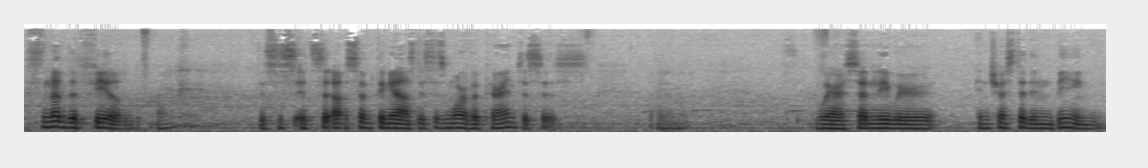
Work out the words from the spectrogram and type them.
It's not the field right? this is it's uh, something else. This is more of a parenthesis. Uh, where suddenly we're interested in being,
